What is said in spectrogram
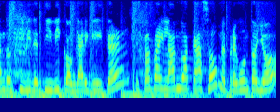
Bailando Stevie de TV con Gary Glitter? ¿Estás bailando acaso? Me pregunto yo.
